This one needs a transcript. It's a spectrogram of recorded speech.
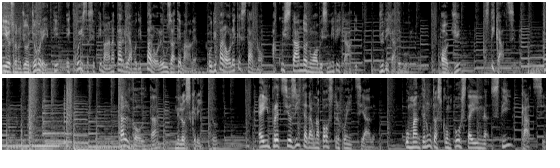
Io sono Giorgio Moretti e questa settimana parliamo di parole usate male o di parole che stanno acquistando nuovi significati. Giudicate voi. Oggi, sti cazzi. Talvolta, nello scritto, è impreziosita da un apostrofo iniziale, o mantenuta scomposta in sti cazzi.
